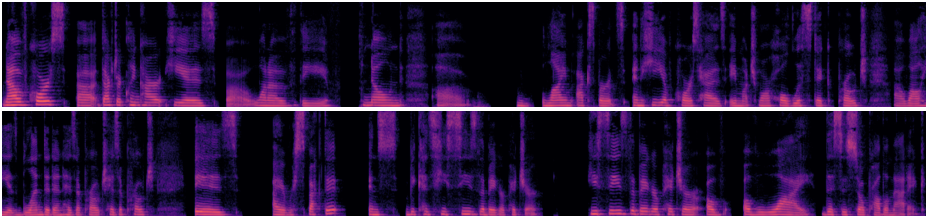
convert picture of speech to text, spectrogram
Now, of course, uh, Dr. Klinghardt, he is uh, one of the known uh, Lyme experts, and he, of course, has a much more holistic approach. Uh, while he is blended in his approach, his approach is I respect it and because he sees the bigger picture. He sees the bigger picture of of why this is so problematic.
